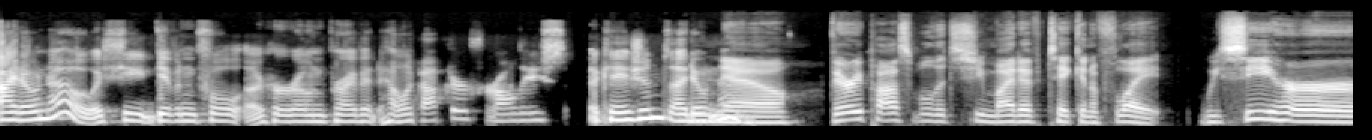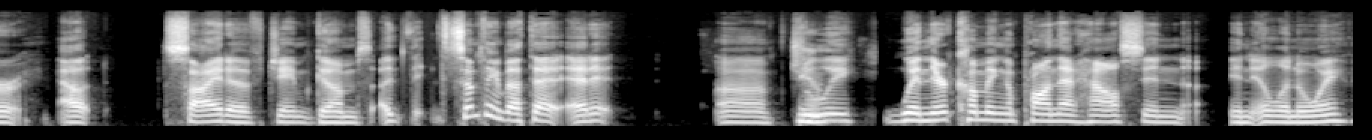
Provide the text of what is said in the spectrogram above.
I don't know. Is she given full uh, her own private helicopter for all these occasions? I don't know. Very possible that she might have taken a flight. We see her outside of James Gumb's. uh, th- Something about that edit, uh, Yeah. Julie, when they're coming upon that house in in Illinois.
